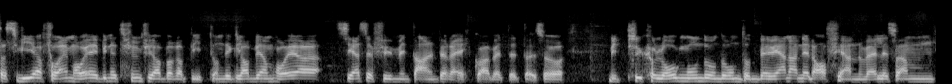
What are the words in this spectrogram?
dass wir vor allem heuer, ich bin jetzt fünf Jahre bei Rapid und ich glaube, wir haben heuer sehr, sehr viel im mentalen Bereich gearbeitet. Also mit Psychologen und, und, und. Und wir werden auch nicht aufhören, weil es ähm,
